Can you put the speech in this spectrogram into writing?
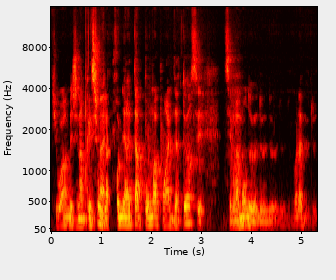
Tu vois, mais j'ai l'impression que la première étape pour moi, pour un réalisateur, c'est c'est vraiment de, de, de, voilà, de,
